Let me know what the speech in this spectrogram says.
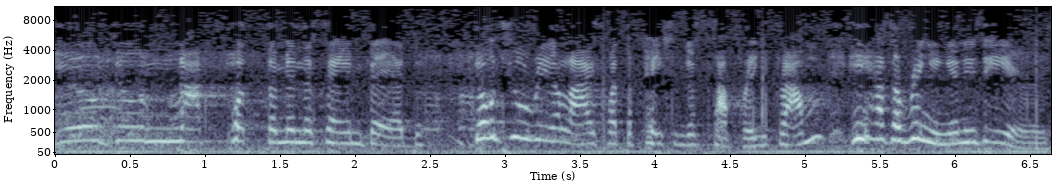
You do not put them in the same bed. Don't you realize what the patient is suffering from? He has a ringing in his ears.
